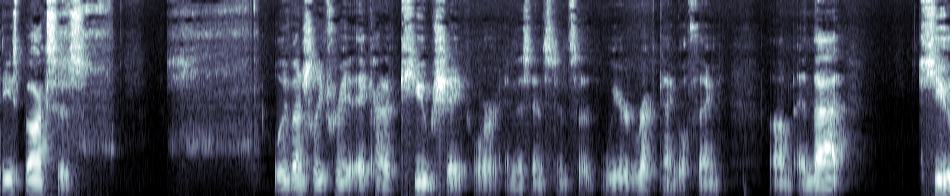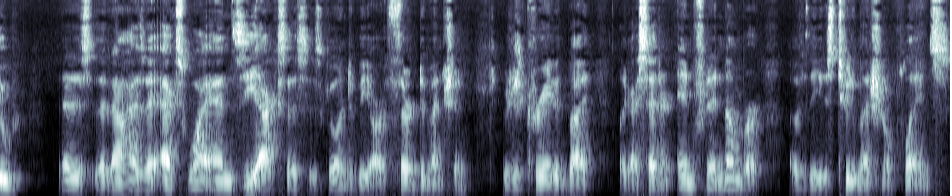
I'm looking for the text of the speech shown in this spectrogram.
these boxes will eventually create a kind of cube shape, or in this instance, a weird rectangle thing. Um, and that cube that is that now has a x, y, and z axis is going to be our third dimension, which is created by, like I said, an infinite number of these two-dimensional planes.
